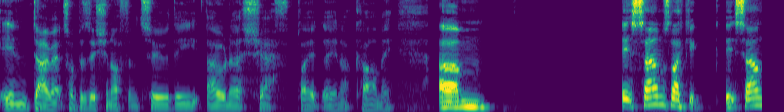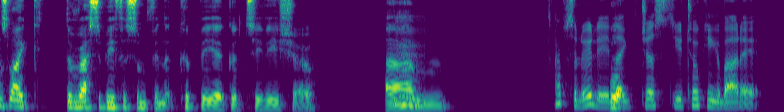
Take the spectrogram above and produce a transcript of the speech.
in direct opposition often to the owner chef played you know Carmy. Um it sounds like it it sounds like the recipe for something that could be a good TV show. Um Absolutely. Well- like just you talking about it.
